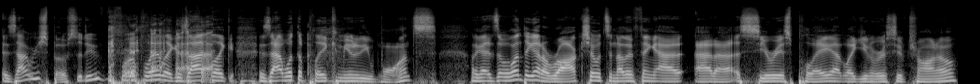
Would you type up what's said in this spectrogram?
"Is that what you're supposed to do before a play? Like, is that like, is that what the play community wants? Like, it's one thing at a rock show. It's another thing at at a, a serious play at like University of Toronto.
